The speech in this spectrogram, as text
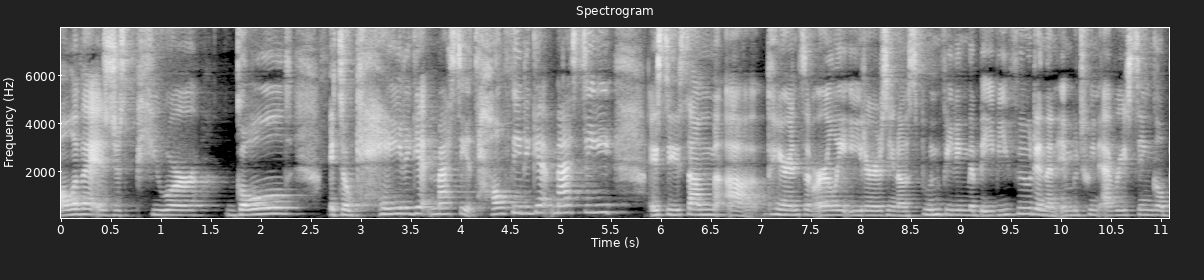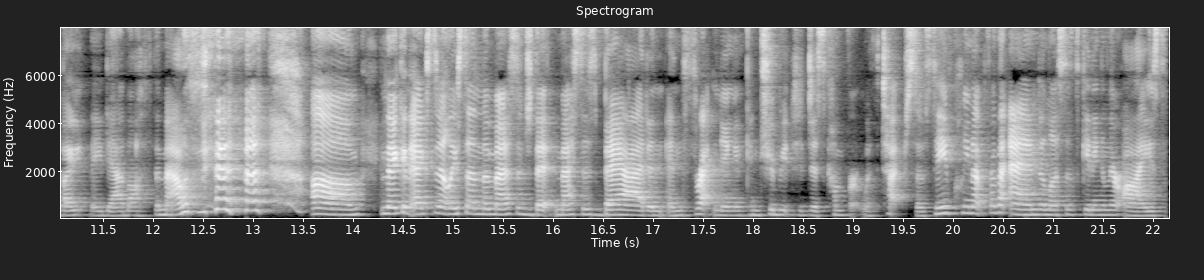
all of that is just pure gold. It's okay to get messy. It's healthy to get messy. I see some uh, parents of early eaters, you know, spoon feeding the baby food, and then in between every single bite, they dab off the mouth. um, and they can accidentally send the message that mess is bad and, and threatening and contribute to discomfort with touch. So save cleanup for the end unless it's getting in their eyes.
